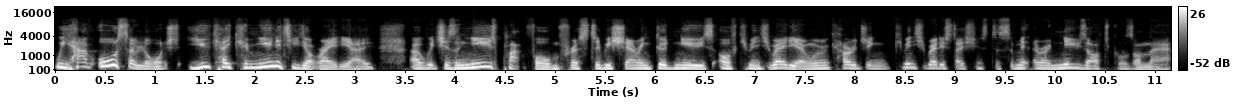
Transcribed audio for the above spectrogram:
We have also launched UK Community.radio, uh, which is a news platform for us to be sharing good news of community radio. And we're encouraging community radio stations to submit their own news articles on there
